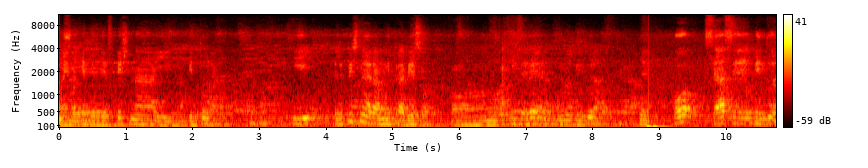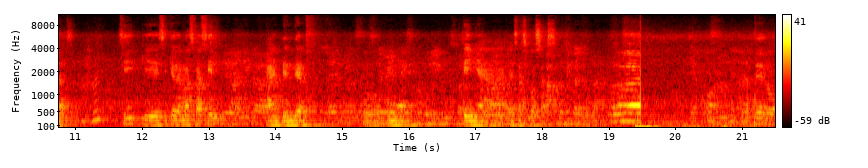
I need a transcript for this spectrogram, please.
una sí. imagen del dios Krishna y una pintura. Y el Krishna era muy travieso, como aquí se ve en una pintura. O se hace pinturas, ¿sí? que se queda más fácil a entender o cómo tenía esas cosas. Con platero.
